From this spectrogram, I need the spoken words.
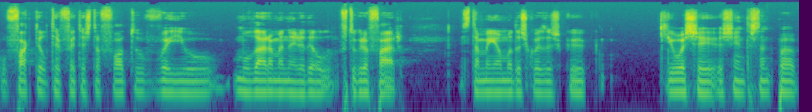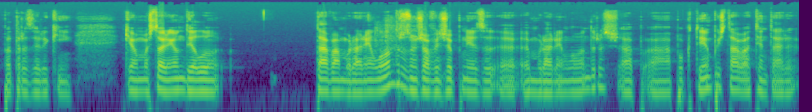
o facto de ele ter feito esta foto veio mudar a maneira dele fotografar. Isso também é uma das coisas que, que eu achei, achei interessante para, para trazer aqui. Que é uma história onde ele estava a morar em Londres, um jovem japonês a, a morar em Londres há, há pouco tempo e estava a tentar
